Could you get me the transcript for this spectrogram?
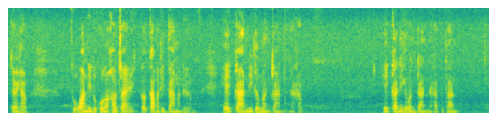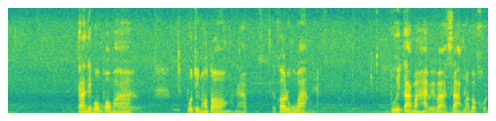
ใช่ไหมครับ ทุกวันนี้ทุกคนก็เข้าใจก็กลับมาติดตามเหมือนเดิม เหตุการณ์นี้ก็เหมือนกันนะครับ เหตุการณ์นี้ก็เหมือนกันนะครับ ทุกท่าน การที่ผมออกมาพูดถึงน้องตองนะครับ แล้วก็ลุงวางเนี่ยผู้ติดตามก็หายไปกว่าสามร้อยกว่าคน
